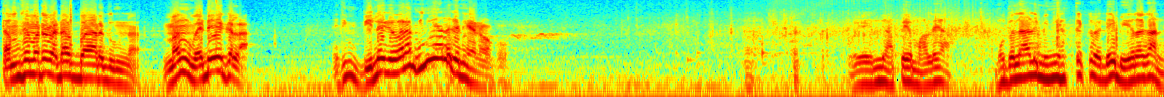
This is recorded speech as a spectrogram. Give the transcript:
තම්සේ මට වැඩක් බාර දුන්නා. මං වැඩේ කළා. ඉතින් බිල ගෙවලා මිනිහ අරගෙන යනවාකෝ. ඔය එන්නේ අපේ මලයා. මුදලාලි මිනිහත් එක්ක වැඩේ බේරගන්න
